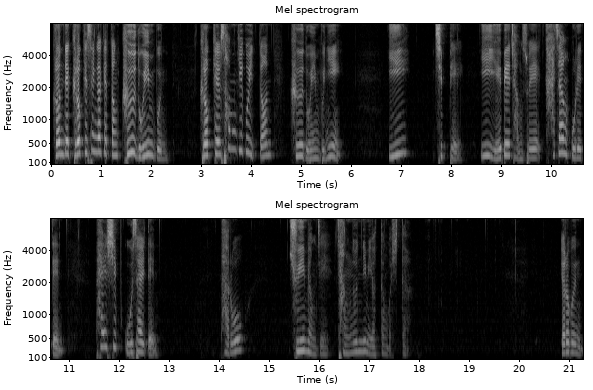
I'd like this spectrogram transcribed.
그런데 그렇게 생각했던 그 노인분, 그렇게 섬기고 있던 그 노인분이 이 집회, 이 예배 장소에 가장 오래된 85살 된 바로 주임 형제 장로님이었던 것이다. 여러분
